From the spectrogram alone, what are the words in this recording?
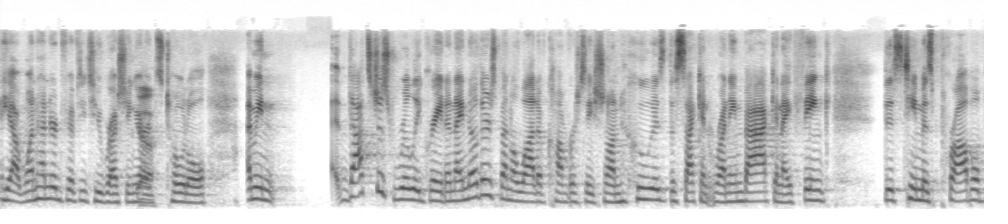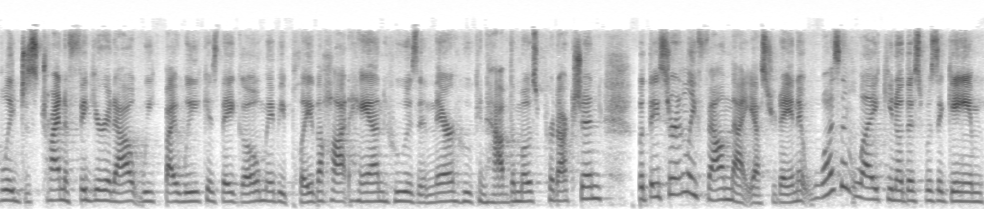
Yeah, 152 rushing yeah. yards total. I mean, that's just really great. And I know there's been a lot of conversation on who is the second running back. And I think this team is probably just trying to figure it out week by week as they go, maybe play the hot hand, who is in there, who can have the most production. But they certainly found that yesterday. And it wasn't like, you know, this was a game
